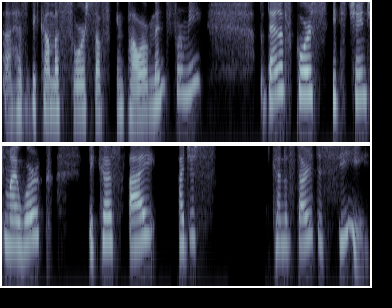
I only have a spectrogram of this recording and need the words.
uh, has become a source of empowerment for me. But then, of course, it changed my work because I, I just kind of started to see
